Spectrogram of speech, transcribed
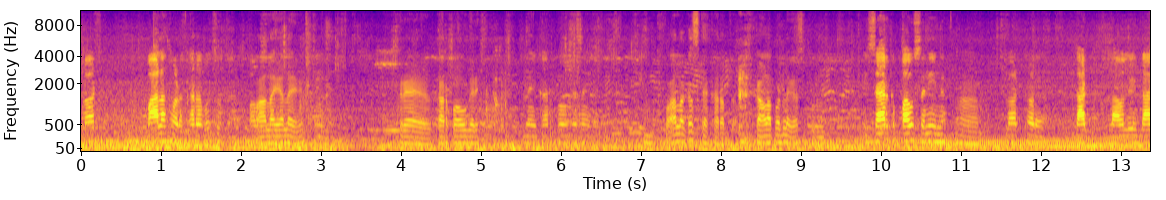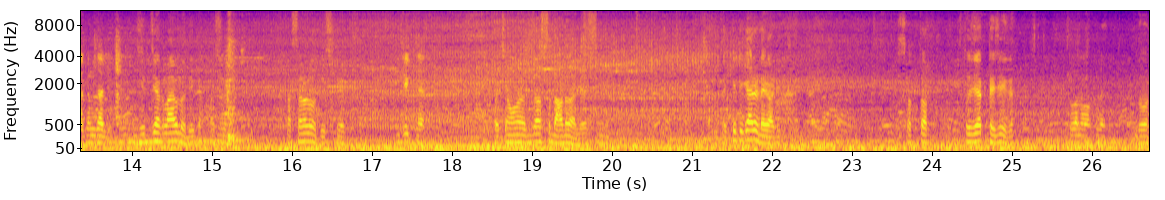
प्लॉट पाला थोडा खराबच होता. पाला याला आहे. क्रॅ कारपा वगैरे? नाही करपा वगैरे नाही. पाला कसं काय खराब झाला? काळा पडला का असं पूर्ण? सारखं पाऊस नाही ना. हां. प्लॉट थोडं दाट लावली लागण झाली. झिकझॅक लावली होती का? असं. का सरळ होती स्टेप जिंकल्या त्याच्यामुळे जास्त दाढ झाली असं तर किती कॅरेट आहे गाडी? सत्तर. तुझी एकट्याची आहे का? दोन वाकलं. दोन.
